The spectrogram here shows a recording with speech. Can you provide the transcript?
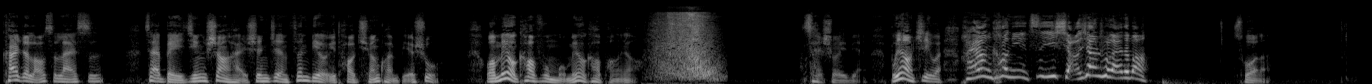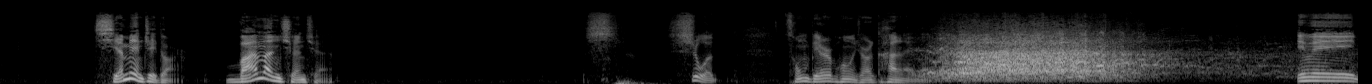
开着劳斯莱斯，在北京、上海、深圳分别有一套全款别墅。我没有靠父母，没有靠朋友。再说一遍，不要质问，海洋靠你自己想象出来的吧？错了，前面这段完完全全是是我从别人朋友圈看来的，因为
